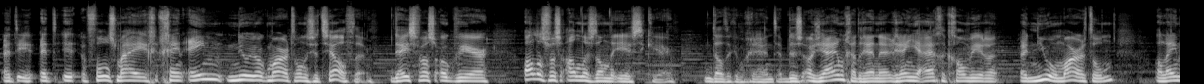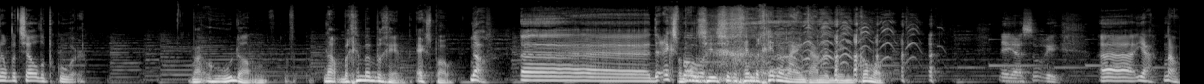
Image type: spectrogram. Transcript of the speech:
Het, is- het, het- volgens mij geen één New York Marathon is hetzelfde. Deze was ook weer... Alles was anders dan de eerste keer dat ik hem gerend heb. Dus als jij hem gaat rennen, ren je eigenlijk gewoon weer een, een nieuwe marathon. Alleen op hetzelfde parcours. Maar hoe dan? Nou, begin bij het begin. Expo. Nou, eh, de expo... Want anders zit er geen begin en eind aan dit ding. Kom op. Nee, ja, sorry. Eh, ja, nou.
